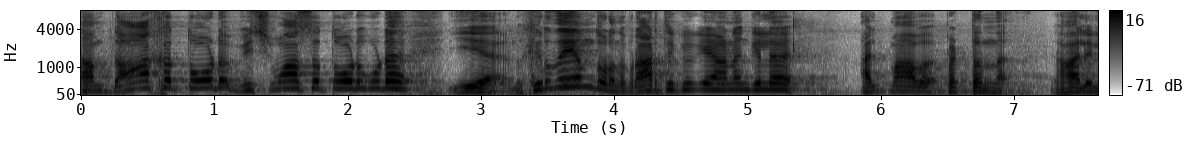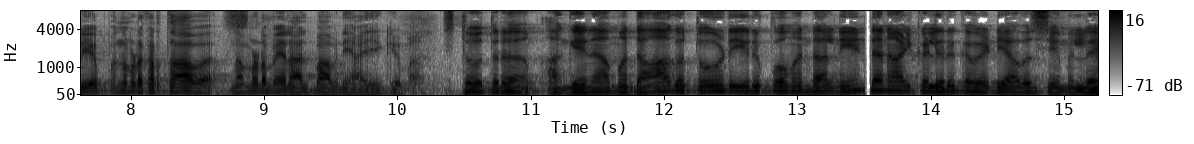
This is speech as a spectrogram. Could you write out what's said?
നാം ദാഹത്തോട് വിശ്വാസത്തോടു കൂടെ ഈ ഹൃദയം തുറന്ന് പ്രാർത്ഥിക്കുകയാണെങ്കിൽ ആത്മാവ് പെട്ടെന്ന് ഹാലലിയ നമ്മുടെ കർത്താവ് നമ്മുടെ മേൽ ആത്മാവിനെ അയക്കും ஸ்தோத்திரம் அங்கே நாம தாகத்தோடு இருப்போம் என்றால் நீண்ட நாட்கள் இருக்க வேண்டிய அவசியம் இல்லை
